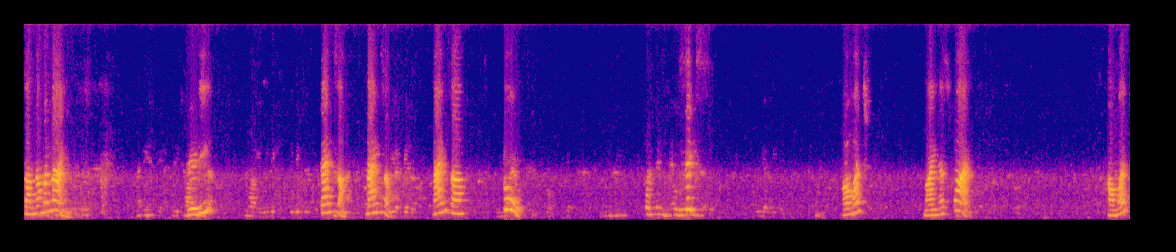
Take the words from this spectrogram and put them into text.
sum number nine. Ready? Ten sum. Nine sum. Nine sum. Two. Six. How much? Minus 5. How much?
